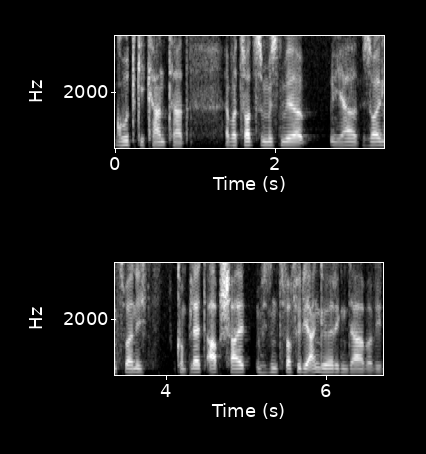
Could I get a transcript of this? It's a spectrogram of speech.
gut gekannt hat. Aber trotzdem müssen wir, ja, sollen zwar nicht komplett abschalten. Wir sind zwar für die Angehörigen da, aber wir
